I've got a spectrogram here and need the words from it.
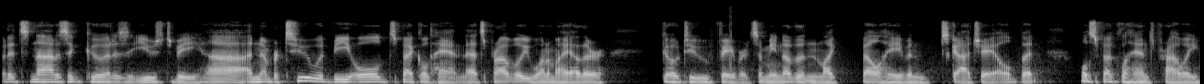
but it's not as good as it used to be. Uh, a number two would be Old Speckled Hen. That's probably one of my other go-to favorites. I mean, other than like Belhaven Scotch Ale, but Old Speckled Hen's probably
